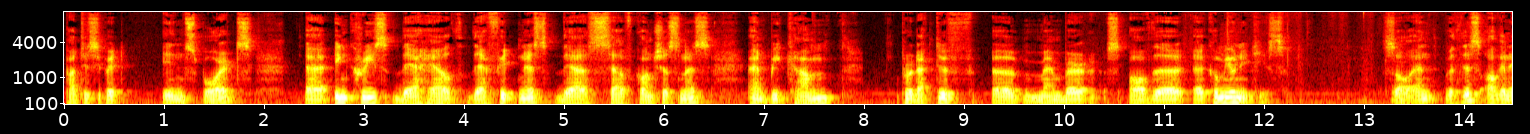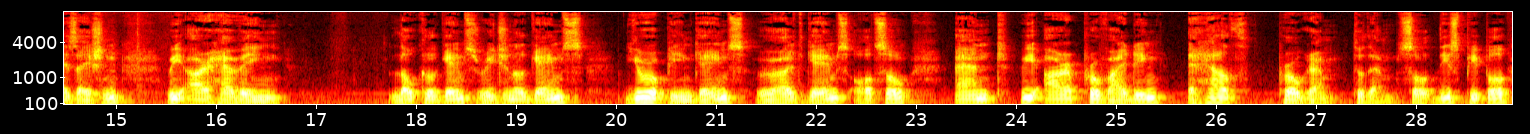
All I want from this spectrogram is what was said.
participate in sports, uh, increase their health, their fitness, their self consciousness, and become productive uh, members of the uh, communities. So, and with this organization, we are having local games, regional games, European games, world games also, and we are providing a health program to them. So these people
